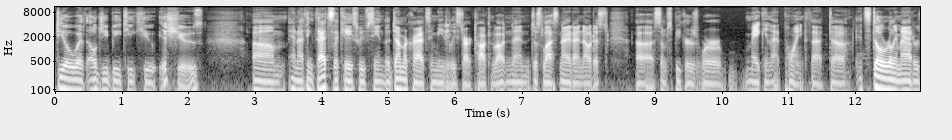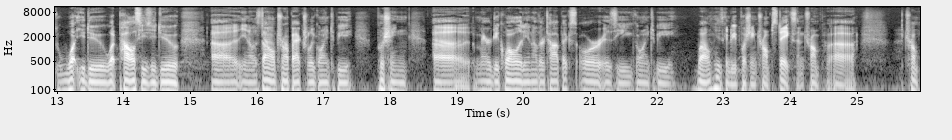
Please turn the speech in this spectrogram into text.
deal with LGBTQ issues. Um, and I think that's the case we've seen the Democrats immediately start talking about. And then just last night, I noticed uh, some speakers were making that point that uh, it still really matters what you do, what policies you do, Uh, you know, is Donald Trump actually going to be pushing uh, marriage equality and other topics, or is he going to be well? He's going to be pushing Trump steaks and Trump uh, Trump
